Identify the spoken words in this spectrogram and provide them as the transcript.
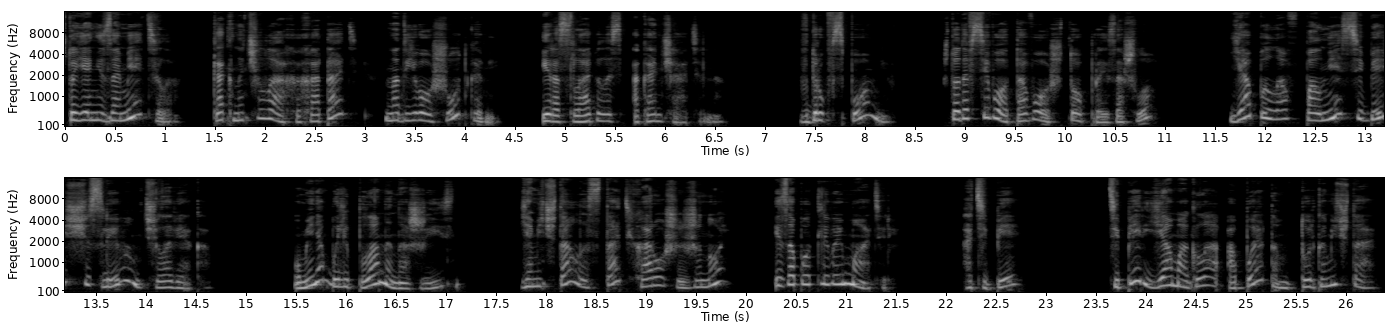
что я не заметила, как начала хохотать над его шутками и расслабилась окончательно. Вдруг вспомнив, что до всего того, что произошло, я была вполне себе счастливым человеком. У меня были планы на жизнь. Я мечтала стать хорошей женой и заботливой матерью. А теперь? Теперь я могла об этом только мечтать.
